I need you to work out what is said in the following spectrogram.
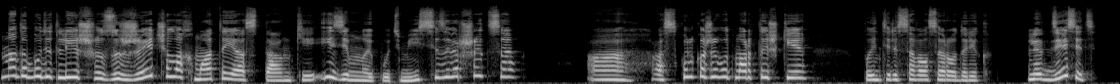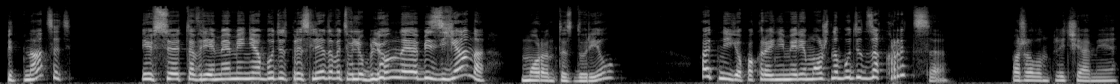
надо будет лишь сжечь лохматые останки, и земной путь миссии завершится. «А, а сколько живут мартышки?» — поинтересовался Родерик. «Лет десять? Пятнадцать? И все это время меня будет преследовать влюбленная обезьяна?» Морант издурел. «От нее, по крайней мере, можно будет закрыться», — пожал он плечами.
